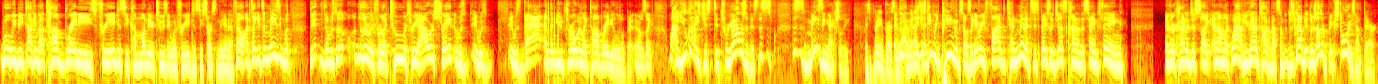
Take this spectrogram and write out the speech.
will we be talking about Tom Brady's free agency come Monday or Tuesday when free agency starts in the NFL? It's like it's amazing what the- there was a, literally for like two or three hours straight. It was it was it was that, and then you throw in like Tom Brady a little bit, and I was like, wow, you guys just did three hours of this. This is this is amazing, actually. It's pretty impressive. They, I mean, but they I just keep repeating themselves like every five to ten minutes. It's basically just kind of the same thing. And they're kind of just like, and I'm like, wow, you got to talk about something. There's got to be, there's other big stories out there.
